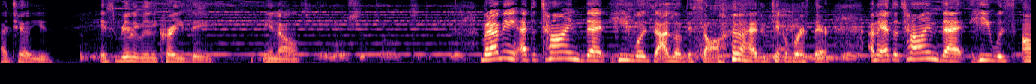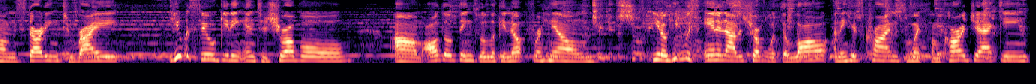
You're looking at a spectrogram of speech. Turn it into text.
i tell you it's really really crazy you know but I mean, at the time that he was, I love this song. I had to take a breath there. I mean, at the time that he was um starting to write, he was still getting into trouble. Um, although things were looking up for him, you know, he was in and out of trouble with the law. I mean, his crimes went from carjacking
